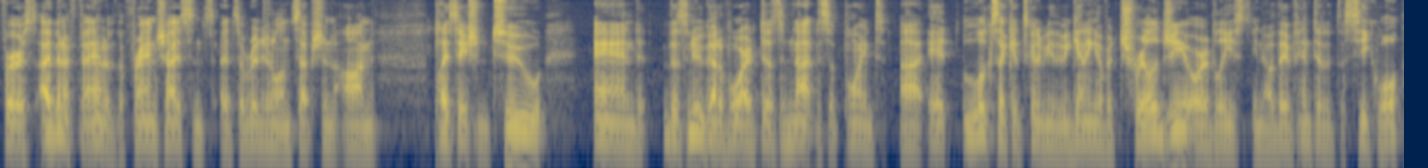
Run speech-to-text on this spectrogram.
first. I've been a fan of the franchise since its original inception on PlayStation 2, and this new God of War does not disappoint. Uh, it looks like it's going to be the beginning of a trilogy, or at least, you know, they've hinted at the sequel,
